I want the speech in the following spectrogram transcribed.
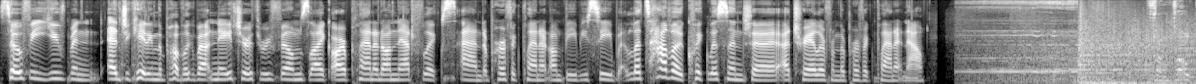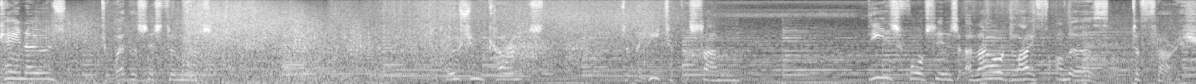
Sophie, you've been educating the public about nature through films like Our Planet on Netflix and A Perfect Planet on BBC. But let's have a quick listen to a trailer from The Perfect Planet now. From volcanoes to weather systems, ocean currents to the heat of the sun, these forces allowed life on Earth to flourish.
